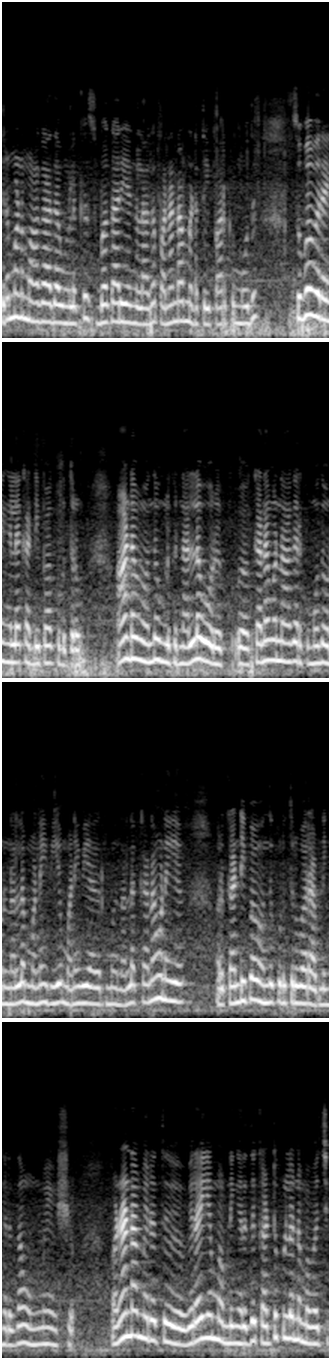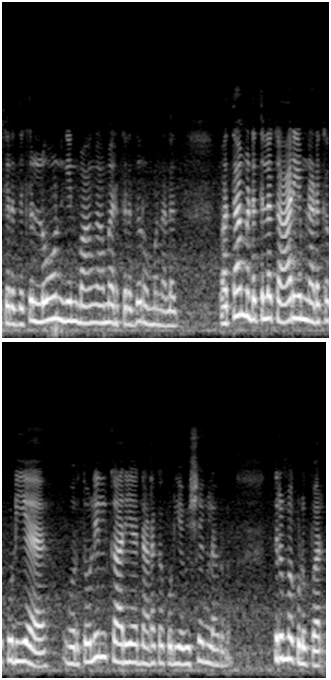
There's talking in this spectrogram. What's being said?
திருமணம் ஆகாதவங்களுக்கு சுபகாரியங்களாக பன்னெண்டாம் இடத்தை பார்க்கும்போது சுப விரயங்களை கண்டிப்பாக கொடுத்துரும். ஆண்டவன் வந்து உங்களுக்கு நல்ல ஒரு கணவனாக இருக்கும்போது ஒரு நல்ல மனைவியோ மனைவியாக இருக்கும்போது நல்ல கணவனையோ அவர் கண்டிப்பாக வந்து கொடுத்துருவார் அப்படிங்கிறது தான் உண்மை விஷயம். பன்னெண்டாம் இடத்து விரயம் அப்படிங்கிறது கட்டுக்குள்ளே நம்ம வச்சுக்கிறதுக்கு லோன் கீன் வாங்காமல் இருக்கிறது ரொம்ப நல்லது. பத்தாம் இடத்துல காரியம் நடக்கக்கூடிய ஒரு தொழில் காரியம் நடக்கக்கூடிய விஷயங்களாக இருக்கும் திரும்ப கொடுப்பார்.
